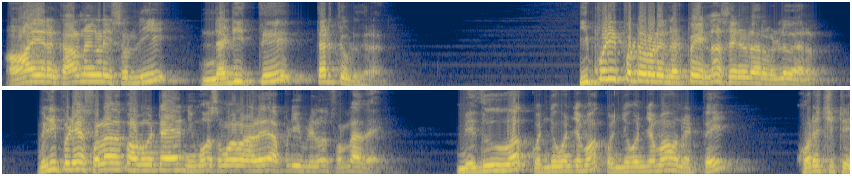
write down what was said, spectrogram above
ஆயிரம் காரணங்களை சொல்லி நடித்து தடுத்து விடுகிறார். இப்படிப்பட்டவருடைய நட்பை என்ன செய்கிறார் வள்ளுவர்? வெளிப்படையாக சொல்லாதப்பா அவங்ககிட்ட நீ மோசமான ஆள் அப்படி இப்படிலாம் சொல்லாத. மெதுவாக கொஞ்சம் கொஞ்சமாக கொஞ்சம் கொஞ்சமாக நட்பை குறைச்சிட்டு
